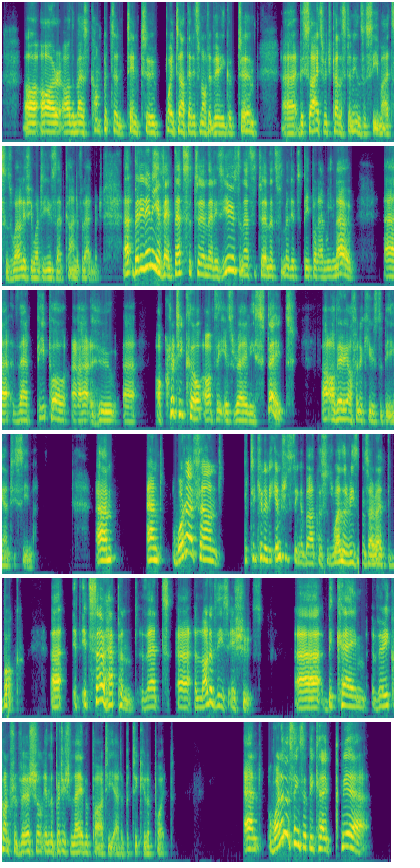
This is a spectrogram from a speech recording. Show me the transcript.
are are, are the most competent, tend to point out that it's not a very good term. Uh, besides which Palestinians are Semites as well, if you want to use that kind of language. Uh, but in any event, that's the term that is used, and that's the term that's familiar to people. And we know uh, that people uh, who uh, are critical of the Israeli state are very often accused of being anti-Semite. Um, and what I found particularly interesting about this is one of the reasons I wrote the book. Uh, it, it, so happened that uh, a lot of these issues uh, became very controversial in the British Labour Party at a particular point. And one of the things that became clear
